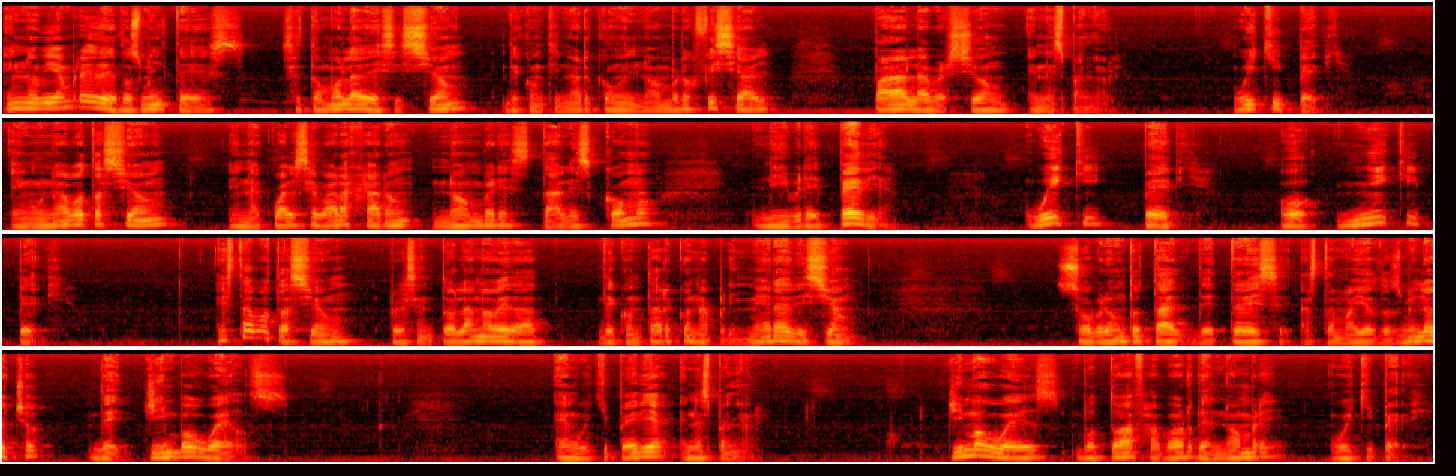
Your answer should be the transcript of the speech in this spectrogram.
En noviembre de 2003 se tomó la decisión de continuar con el nombre oficial para la versión en español, Wikipedia, en una votación en la cual se barajaron nombres tales como Librepedia, Wikipedia o Nikipedia. Esta votación presentó la novedad de contar con la primera edición sobre un total de 13 hasta mayo de 2008 de Jimbo Wales en Wikipedia en español. Jimbo Wales votó a favor del nombre Wikipedia.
